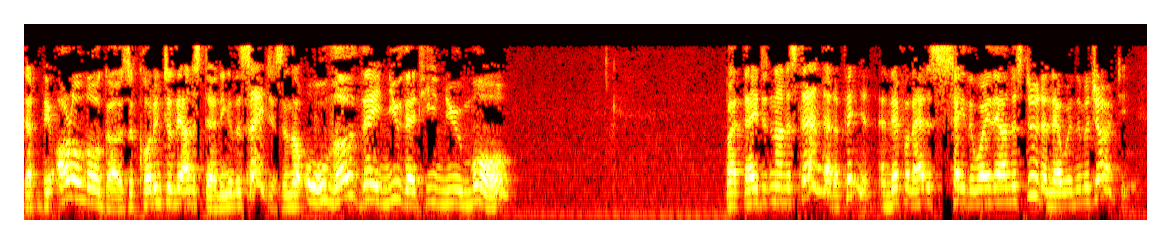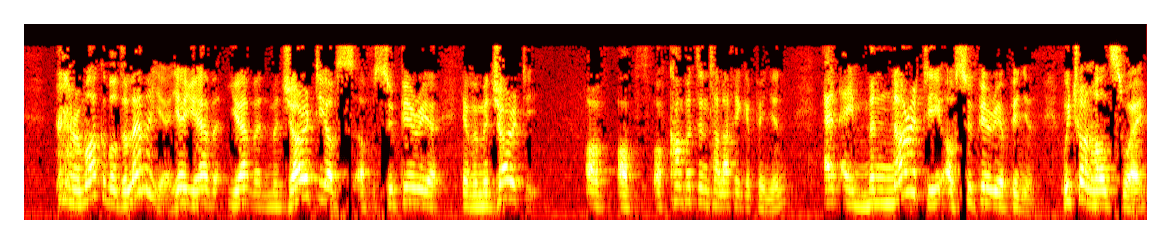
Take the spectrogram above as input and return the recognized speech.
that the oral law goes according to the understanding of the sages. And that although they knew that he knew more, but they didn't understand that opinion. And therefore they had to say the way they understood, and they were in the majority. a remarkable dilemma here. Here you have, you have a majority of, of superior, you have a majority of, of, of competent halachic opinion, and a minority of superior opinion. Which one holds sway?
